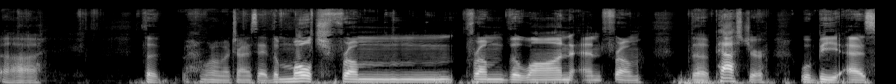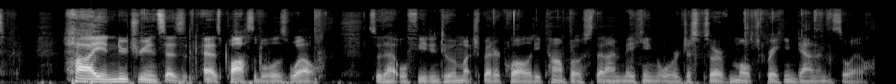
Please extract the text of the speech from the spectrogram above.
uh, the what am I trying to say? The mulch from from the lawn and from the pasture will be as high in nutrients as as possible as well. So that will feed into a much better quality compost that I'm making or just sort of mulch breaking down in the soil.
